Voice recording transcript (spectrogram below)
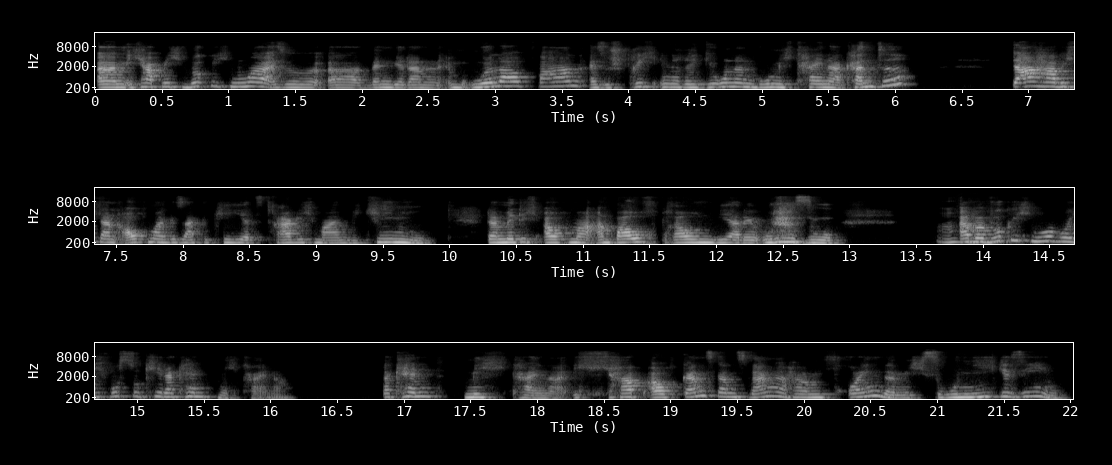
Ähm, ich habe mich wirklich nur, also äh, wenn wir dann im Urlaub waren, also sprich in Regionen, wo mich keiner kannte, da habe ich dann auch mal gesagt, okay, jetzt trage ich mal ein Bikini, damit ich auch mal am Bauch braun werde oder so. Mhm. Aber wirklich nur, wo ich wusste, okay, da kennt mich keiner. Da kennt mich keiner. Ich habe auch ganz, ganz lange haben Freunde mich so nie gesehen,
